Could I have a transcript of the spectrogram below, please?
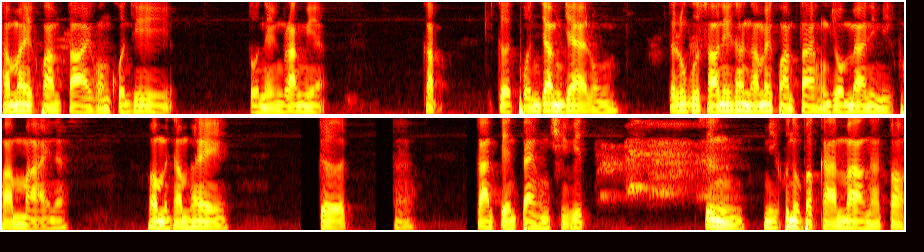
ทำให้ความตายของคนที่ตัวเองรักเนี่ยกับเกิดผลย่ำแย่ลง แต่หลุงปู่สาวนี่ท่านทำให้ความตายของโยมแม่นี่มีความหมายนะ เพราะมันทำให้เกิดการเปลี่ยนแปลงของชีวิต ซึ่งมีคุณอุปการมากนะต่อ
